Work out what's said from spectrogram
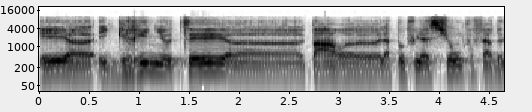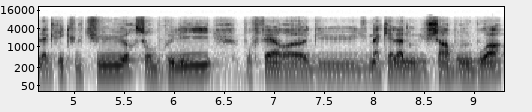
et, euh, grignotée par la population pour faire de l'agriculture sur brûlis, pour faire du, du macala, donc du charbon de bois.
